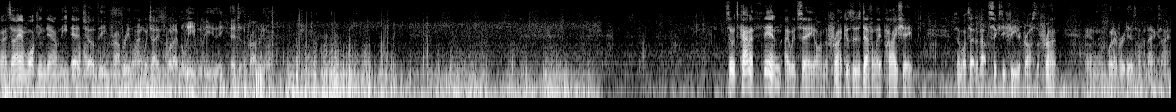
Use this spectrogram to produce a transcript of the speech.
All right, so I am walking down the edge of the property line, which is what I believe to be the edge of the property line. So it's kind of thin, I would say, on the front, because it is definitely a pie-shaped. So what's that, about 60 feet across the front, and then whatever it is on the backside.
